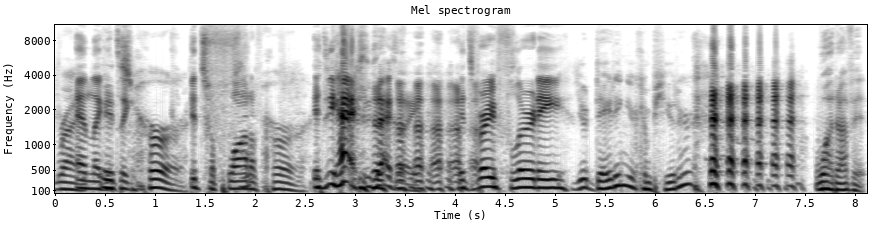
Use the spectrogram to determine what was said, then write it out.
Right. And like it's, it's like her. it's It's the plot of her. It's yeah, exactly. it's very flirty. You're dating your computer? what of it?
